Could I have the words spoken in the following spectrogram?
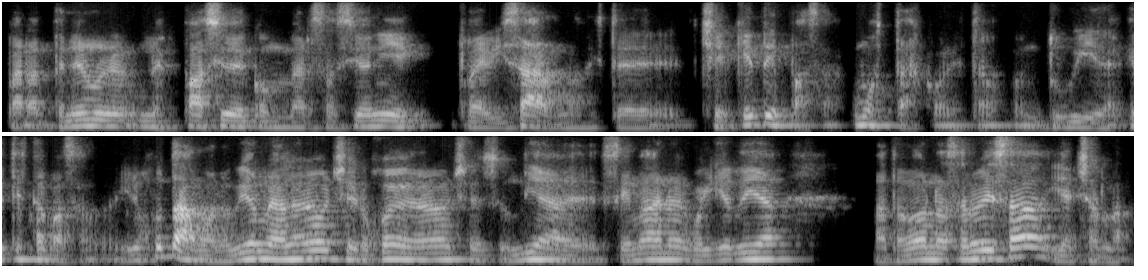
para tener un, espacio de conversación y revisarnos, ¿viste? Che, ¿qué te pasa? ¿Cómo estás con, esto, con tu vida? ¿Qué te está pasando? Y nos juntamos los viernes a la noche, los jueves a la noche, un día de semana, cualquier día, a tomar una cerveza y a charlar.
